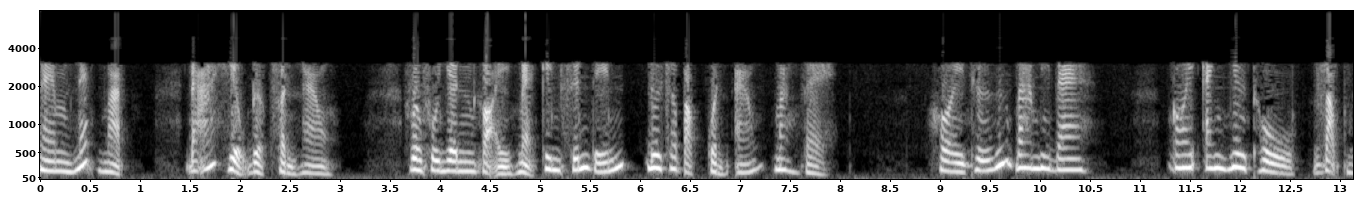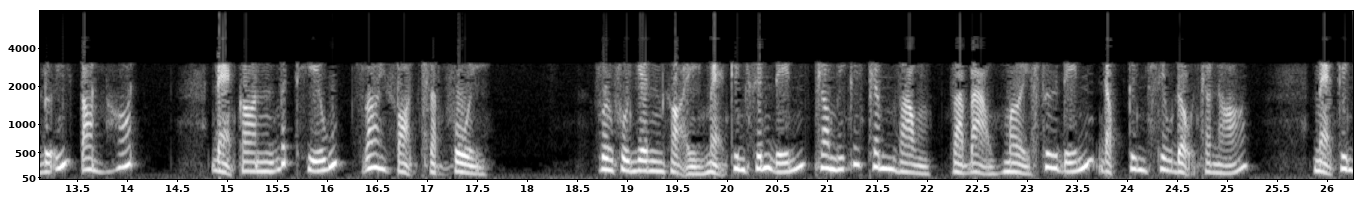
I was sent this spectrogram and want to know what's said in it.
xem nét mặt, đã hiểu được phần nào. Vương Phu Nhân gọi mẹ Kim Xuyến đến, đưa cho bọc quần áo mang về. Hồi thứ 33 Coi anh như thù, giọng lưỡi ton hót, đẻ con bất hiếu, roi vọt dập vùi. Vương Phu Nhân gọi mẹ Kim Xuyến đến cho mấy cái châm vòng và bảo mời sư đến đọc kinh siêu độ cho nó. Mẹ Kim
